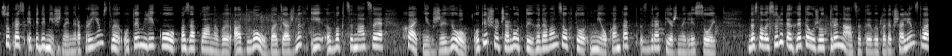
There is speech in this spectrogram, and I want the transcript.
супрацьэпідэмічныя мерапрыемствы, у тым ліку пазапланавы адлоў бадзяжных і вакцынацыя хатніх жывёл. У першую чаргу тых гадаванцаў, хто меў кантакт з драпежнай лісой. Да слова сёлета гэта ўжо 13 выпадак шаленства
